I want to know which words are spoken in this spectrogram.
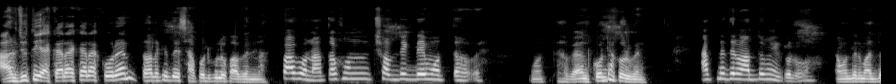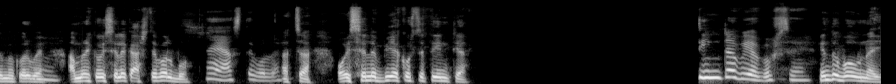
আর যদি একা একারা করেন তাহলে কিন্তু এই সাপোর্টগুলো পাবেন না। পাবো না তখন সব দিক দিয়ে মরতে হবে। মরতে হবে। এখন কোনটা করবেন? আপনাদের মাধ্যমেই করব। আমাদের মাধ্যমে করবেন। আমরা কি ওই ছেলেকে আসতে বলব? হ্যাঁ আসতে বলেন। আচ্ছা ওই ছেলে বিয়ে করছে তিনটা। তিনটা বিয়ে করছে। কিন্তু বউ নাই।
